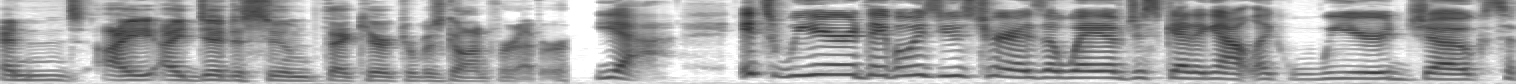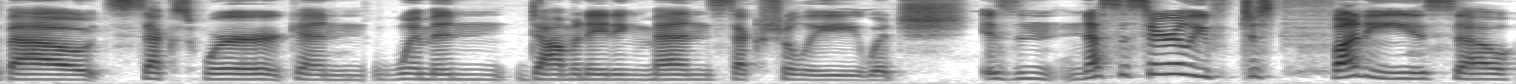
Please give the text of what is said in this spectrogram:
And I, I did assume that character was gone forever. Yeah. It's weird. They've always used her as a way of just getting out like weird jokes about sex work and women dominating men sexually, which isn't necessarily just funny. So,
